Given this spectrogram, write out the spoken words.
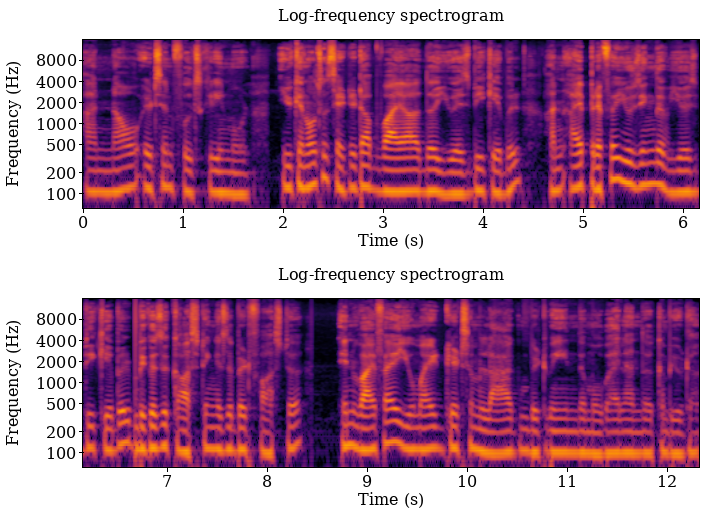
and now it's in full screen mode. You can also set it up via the USB cable and I prefer using the USB cable because the casting is a bit faster. In Wi-Fi you might get some lag between the mobile and the computer.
